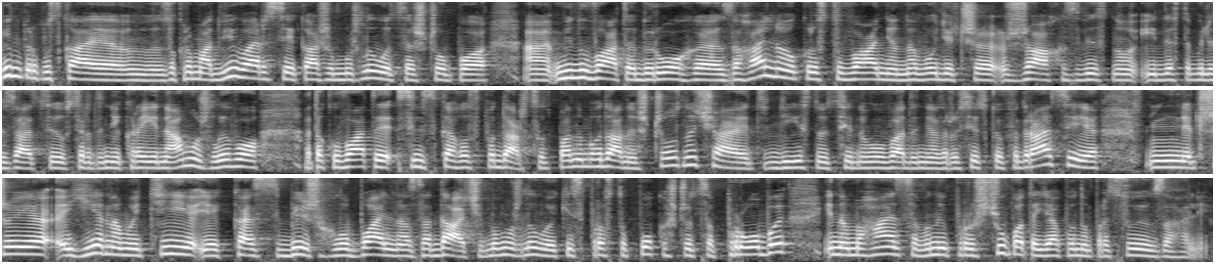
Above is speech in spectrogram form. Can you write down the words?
Він припускає е, зокрема дві версії. каже, можливо, це щоб е, мінувати дороги загального користування, наводячи жах, звісно, і дестабілізацію всередині країни, а можливо атакувати сільське господарство. Пане Богдане, що означають дійсно ці нововведення з Російської Федерації? Чи є на меті якась більш глобальна задача, бо можливо якісь просто поки що це проби і намагаються вони прощупати, як воно працює взагалі?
